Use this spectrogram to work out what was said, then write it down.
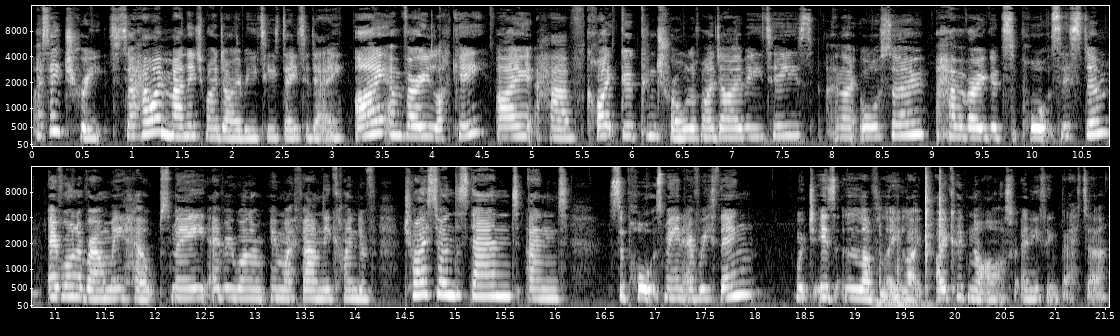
I say treat, so how I manage my diabetes day to day. I am very lucky. I have quite good control of my diabetes and I also have a very good support system. Everyone around me helps me. Everyone in my family kind of tries to understand and supports me in everything, which is lovely. Like I could not ask for anything better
